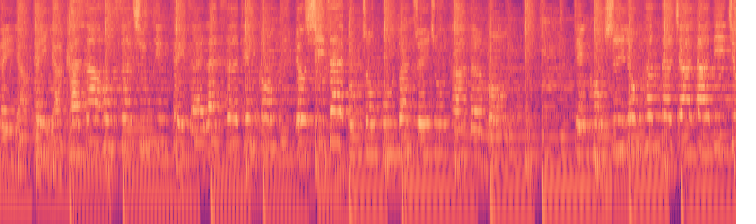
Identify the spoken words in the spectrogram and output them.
飞呀飞呀，看那红色蜻蜓飞在蓝色天空，游戏在风中不断追逐它的梦。天空是永恒的家，大地就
